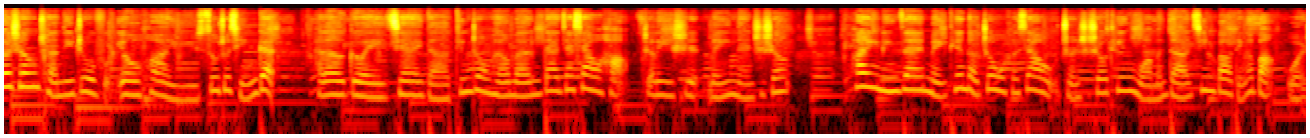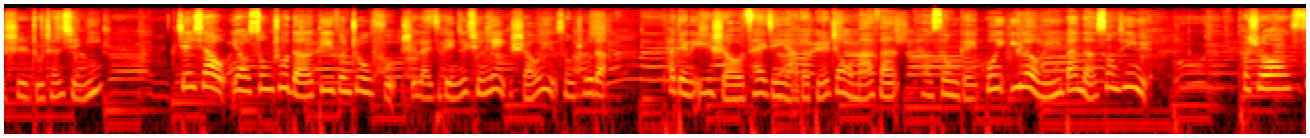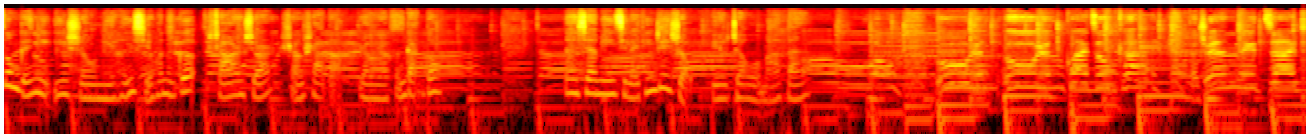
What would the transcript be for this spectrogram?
歌声传递祝福，用话语诉说情感。Hello，各位亲爱的听众朋友们，大家下午好，这里是梅南之声，欢迎您在每天的中午和下午准时收听我们的劲爆点歌榜，我是主持人雪妮。今天下午要送出的第一份祝福是来自点歌群里手语送出的，他点了一首蔡健雅的《别找我麻烦》，他送给播音一六零一班的宋新宇，他说送给你一首你很喜欢的歌，傻二旋儿，傻傻的，让人很感动。那下面一起来听这首《别找我麻烦》。乌云乌云，快走开！感觉你在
